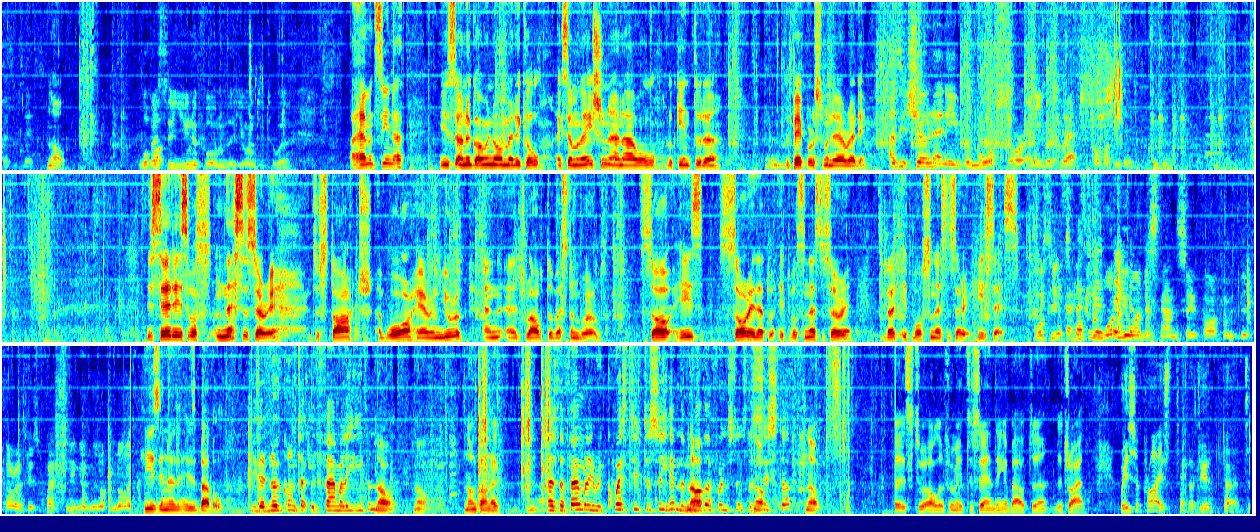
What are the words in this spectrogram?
No. What was the uniform that you wanted to wear? I haven't seen that. He's undergoing no medical examination, and I will look into the the papers when they are ready. Has he shown any remorse or any regrets for what he did? He said it was necessary to start a war here in Europe and uh, throughout the Western world. So he's sorry that it was necessary, but it was necessary, he says. Was it from what you understand so far from the authorities' questioning and the knowledge? He's in a, his bubble. He's had no contact with family even? No, no, non-contact. Has the family requested to see him? The No. mother, for instance, the No. sister? No. It's too early for me to say anything about uh, the trial. Were you surprised that the, that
